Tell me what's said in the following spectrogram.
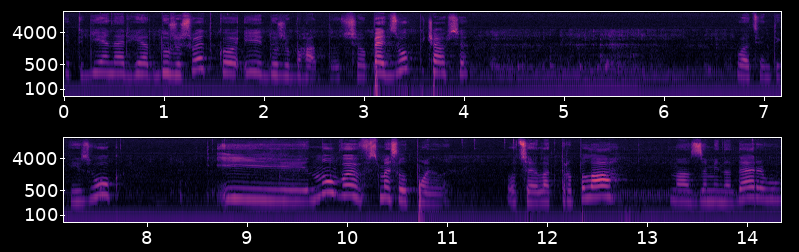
І тоді енергія дуже швидко і дуже багато. Ще опять звук почався. От він такий звук. І ну, ви смисл поняли. Оце електропила, у нас заміна дереву.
